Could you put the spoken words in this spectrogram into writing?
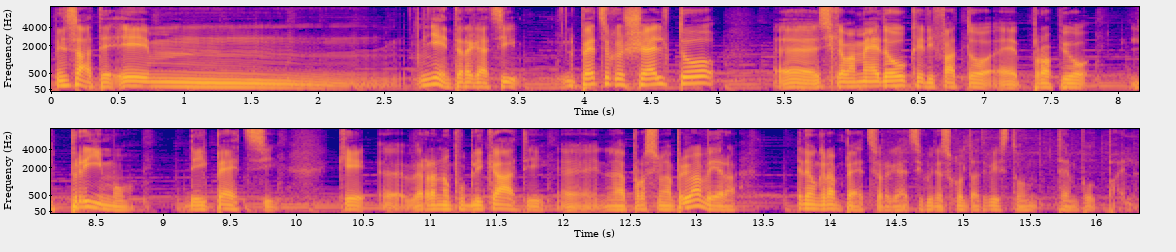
pensate e niente ragazzi il pezzo che ho scelto eh, si chiama Meadow che di fatto è proprio il primo dei pezzi che eh, verranno pubblicati eh, nella prossima primavera ed è un gran pezzo ragazzi quindi ascoltatevi Stone Temple Pilot.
